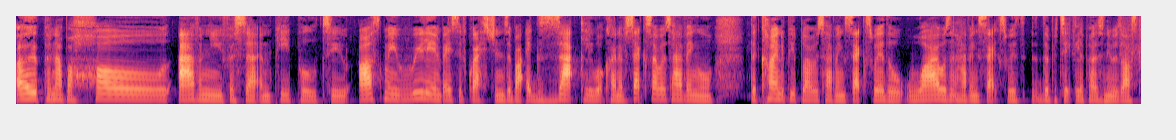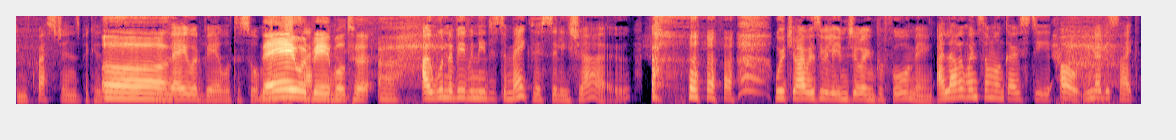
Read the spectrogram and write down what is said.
open up a whole avenue for certain people to ask me really invasive questions about exactly what kind of sex I was having or the kind of people I was having sex with or why I wasn't having sex with the particular person who was asking me questions because they would be able to sort me they would be able to uh, I wouldn't have even needed to make this silly show, which I was really enjoying performing. I love it when someone goes to, oh, you know, this like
